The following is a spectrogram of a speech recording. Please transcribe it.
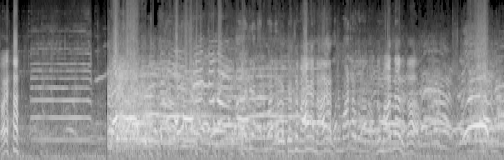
కొంచెం ఆగండి ఆగండి. నువ్వు మాట్లాడు దా.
